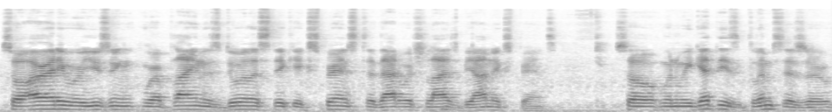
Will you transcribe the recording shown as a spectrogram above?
So already we're using, we're applying this dualistic experience to that which lies beyond experience. So when we get these glimpses, or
